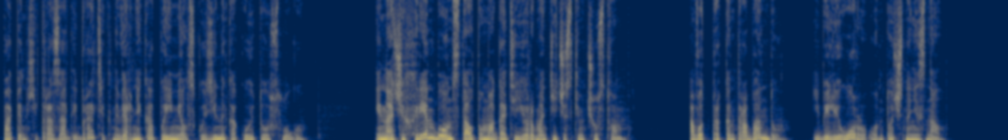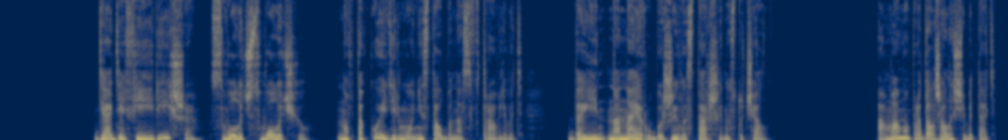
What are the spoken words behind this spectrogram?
папин хитрозадый братик наверняка поимел с кузины какую-то услугу. Иначе хрен бы он стал помогать ее романтическим чувствам. А вот про контрабанду и Белиору он точно не знал. Дядя Фиериша, сволочь сволочью, но в такое дерьмо не стал бы нас втравливать. Да и на Найру бы живо старший настучал. А мама продолжала щебетать.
